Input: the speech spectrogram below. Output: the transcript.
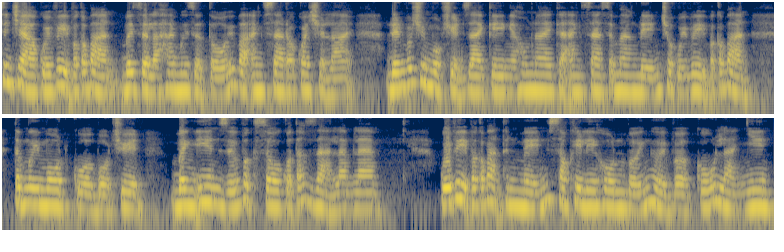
Xin chào quý vị và các bạn, bây giờ là 20 giờ tối và anh Sa đã quay trở lại. Đến với chuyên mục truyện dài kỳ ngày hôm nay thì anh Sa sẽ mang đến cho quý vị và các bạn tập 11 của bộ truyện Bình Yên dưới vực sâu của tác giả Lam Lam. Quý vị và các bạn thân mến, sau khi ly hôn với người vợ cũ là Nhiên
